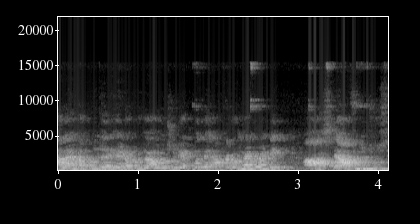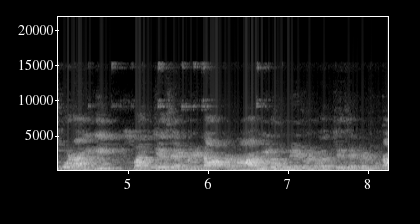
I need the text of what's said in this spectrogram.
అలాంటప్పుడు జరిగేటప్పుడు కావచ్చు. లేకపోతే అక్కడ ఉన్నటువంటి ఆ స్టాఫ్ని చూసుకోవడానికి వర్క్ చేసేటువంటి డాక్టర్ ఆర్మీలో ఉండేటువంటి వర్క్ చేసేటువంటి ఒక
